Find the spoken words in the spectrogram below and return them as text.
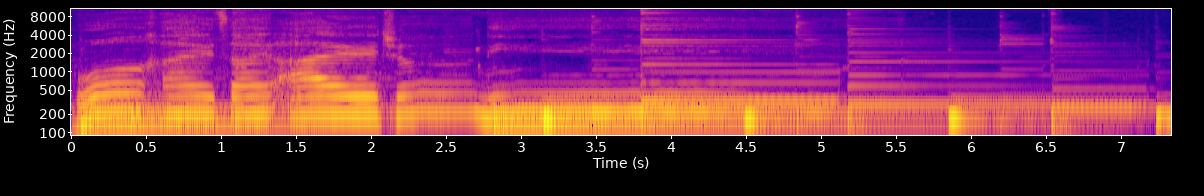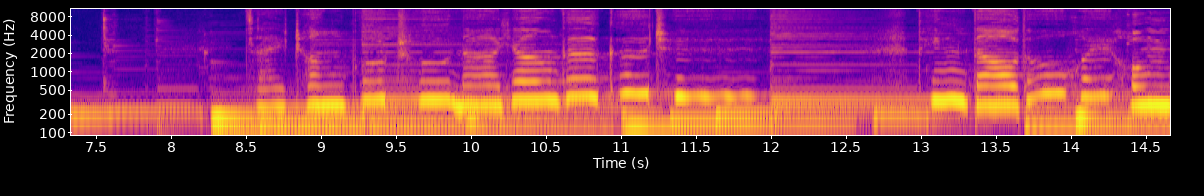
我还在爱着你。再唱不出那样的歌曲，听到都会红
